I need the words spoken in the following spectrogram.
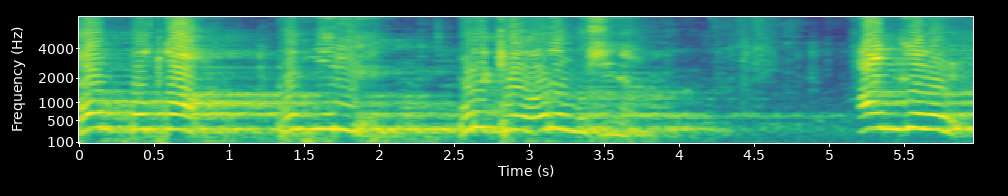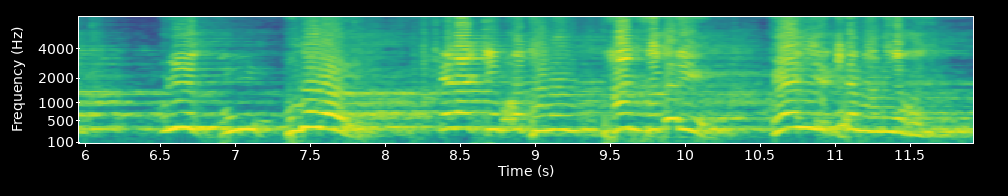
헌법과 법률이 그렇게 어려운 것이냐 한글을 우리 국- 국어를 깨닫지 못하는 판사들이 왜 이렇게 많으냐고 했습니다.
